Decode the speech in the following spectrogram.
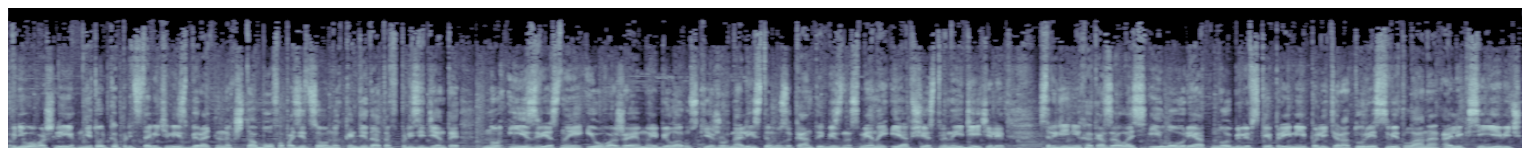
В него вошли не только представители избирательных штабов оппозиционных кандидатов в президенты, но и известные и уважаемые белорусские журналисты, музыканты, бизнесмены и общественные деятели. Среди них оказалась и лауреат Нобелевской премии по литературе Светлана Алексеевич.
